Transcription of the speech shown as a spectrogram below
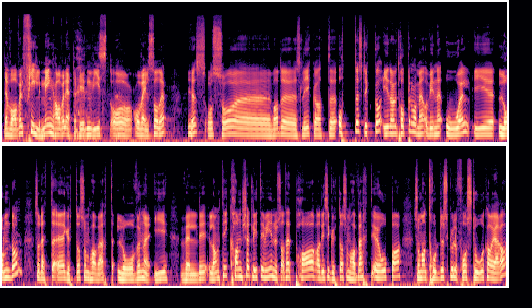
det var vel filming, har vel ettertiden vist, og, og vel så det. Yes, og så uh, var det slik at uh, åtte stykker i denne troppen var med å vinne OL i London. Så dette er gutter som har vært lovende i veldig lang tid. Kanskje et lite minus at et par av disse gutta som har vært i Europa, som man trodde skulle få store karrierer,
